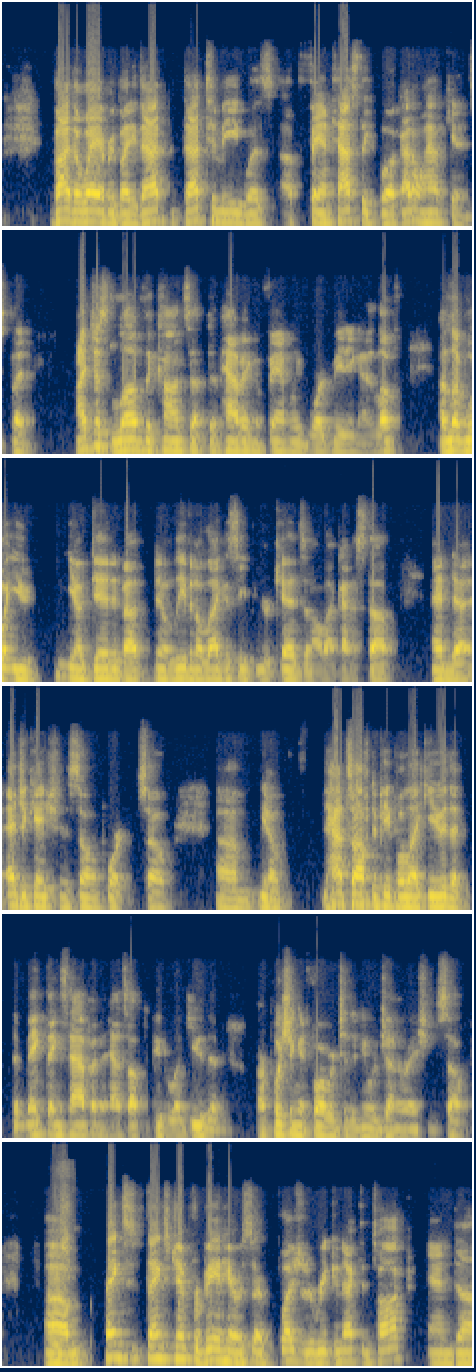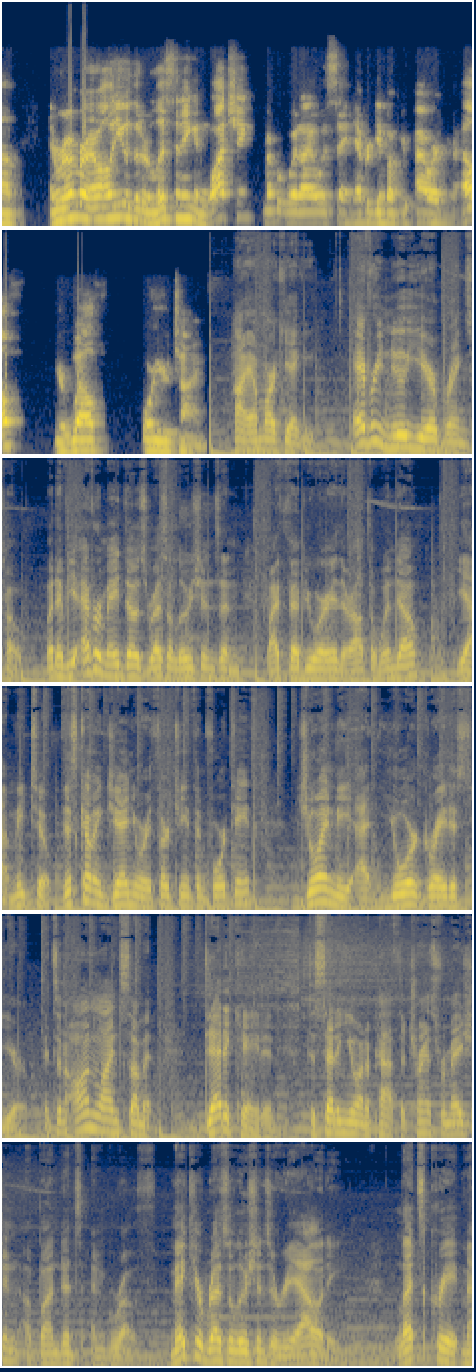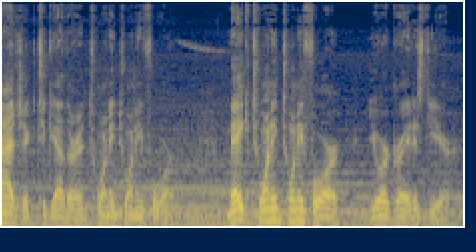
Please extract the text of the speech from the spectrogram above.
By the way, everybody, that that to me was a fantastic book. I don't have kids, but I just love the concept of having a family board meeting. I love I love what you you know did about you know leaving a legacy for your kids and all that kind of stuff. And uh, education is so important. So um, you know, hats off to people like you that that make things happen, and hats off to people like you that are pushing it forward to the newer generation. So um, thanks, thanks, Jim, for being here. It's a pleasure to reconnect and talk. And uh, and remember, all you that are listening and watching, remember what I always say: never give up your power in your health, your wealth, or your time. Hi, I'm Mark Yegi. Every new year brings hope, but have you ever made those resolutions and by February they're out the window? Yeah, me too. This coming January 13th and 14th, join me at Your Greatest Year. It's an online summit dedicated to setting you on a path to transformation, abundance, and growth. Make your resolutions a reality. Let's create magic together in 2024. Make 2024 your greatest year.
